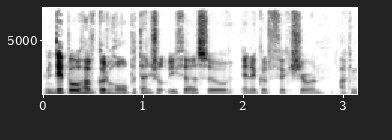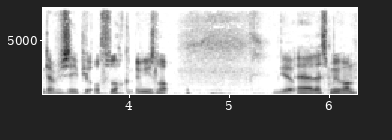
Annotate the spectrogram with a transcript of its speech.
they both have good haul potential. To be fair, so in a good fixture run, I can definitely see people flocking to these lot. Yep. Uh, let's move on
